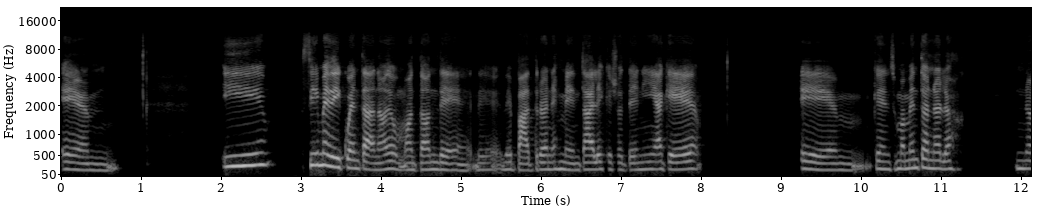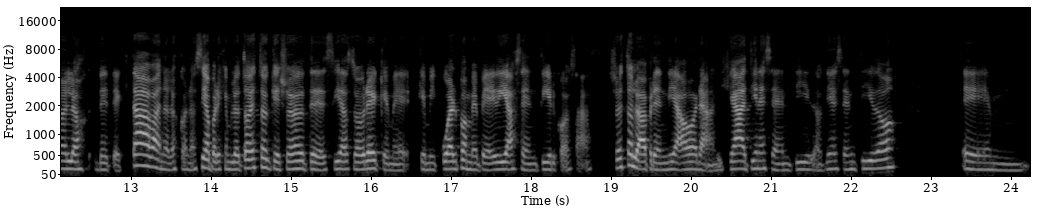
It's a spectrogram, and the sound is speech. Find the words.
Em, y sí me di cuenta, ¿no? De un montón de, de patrones mentales que yo tenía que Em, que en su momento no los, no los detectaba, no los conocía. Por ejemplo, todo esto que yo te decía sobre que, me, que mi cuerpo me pedía sentir cosas. Yo esto lo aprendí ahora. Dije, ah, tiene sentido, tiene sentido. Em,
